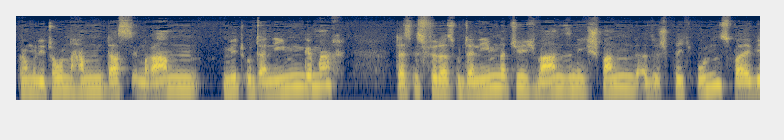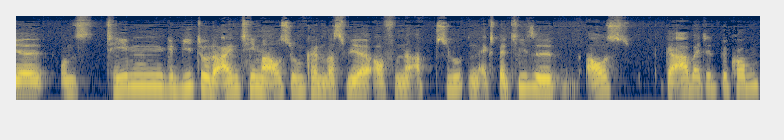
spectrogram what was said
Kommilitonen haben das im Rahmen mit Unternehmen gemacht. Das ist für das Unternehmen natürlich wahnsinnig spannend, also sprich uns, weil wir uns Themengebiete oder ein Thema aussuchen können, was wir auf einer absoluten Expertise ausgearbeitet bekommen.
